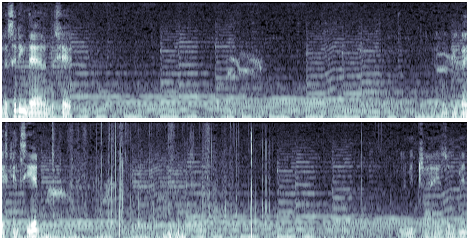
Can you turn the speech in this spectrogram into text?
It is sitting there in the shade. I hope you guys can see it. Let me try zoom in.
